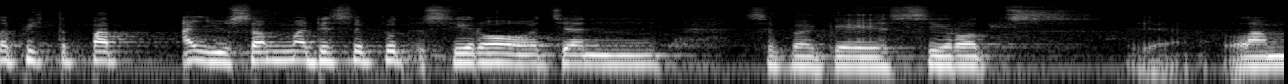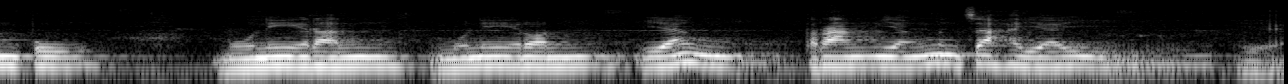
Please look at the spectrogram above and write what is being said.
lebih tepat ayu sama disebut sirojan sebagai siroj ya, lampu muniran muniron yang terang yang mencahayai ya.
